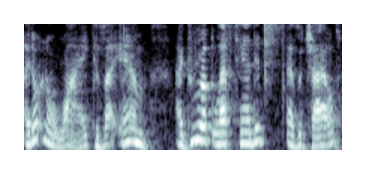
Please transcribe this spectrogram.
I don't know why, because I am, I grew up left-handed as a child.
